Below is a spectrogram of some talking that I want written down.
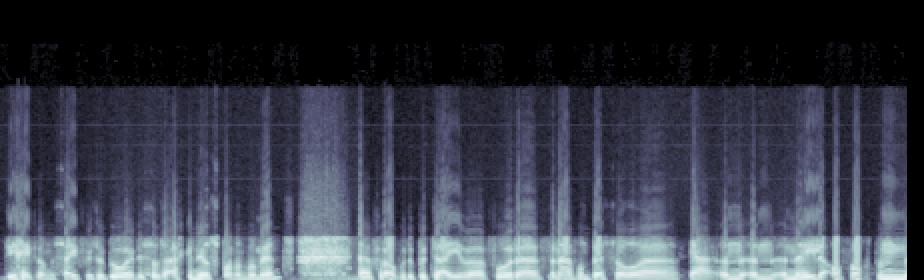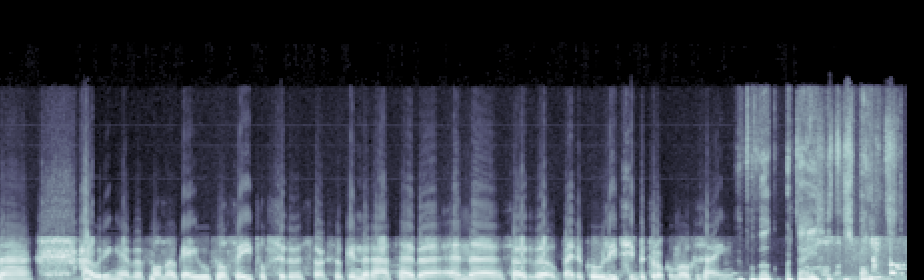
die geven dan de cijfers ook door. Dus dat is eigenlijk een heel spannend moment. Uh, vooral voor de partijen waarvoor uh, vanavond best wel ja, een, een, een hele afwachtende houding hebben van oké, hoeveel zetels zullen we straks ook in de raad hebben. En zouden we ook bij de coalitie betrokken mogen zijn. En voor welke partij is het spannend?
